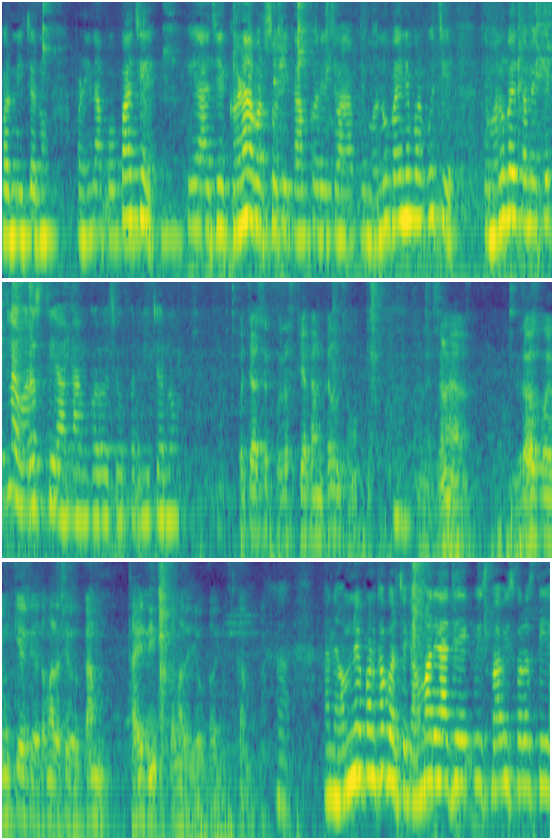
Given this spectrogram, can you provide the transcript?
ફર્નિચરનું પણ એના પપ્પા છે એ આજે ઘણા વર્ષોથી કામ કરે છે. આપણે મનુભાઈને પણ પૂછીએ કે મનુભાઈ તમે કેટલા વર્ષથી આ કામ કરો છો ફર્નિચરનું પચાસેક વર્ષથી આ કામ કરું છું. અને ઘણા ગ્રાહકો એમ કહે કે તમારા સિવાય કામ થાય નહીં તમારે જેવું કોઈ કામ. હા. અને અમને પણ ખબર છે કે અમારે આજે એકવીસ બાવીસ વર્ષથી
